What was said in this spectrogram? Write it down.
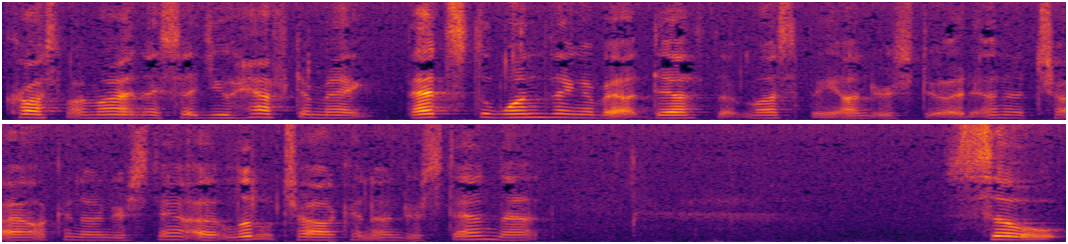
crossed my mind. They said, You have to make that's the one thing about death that must be understood, and a child can understand, a little child can understand that. So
